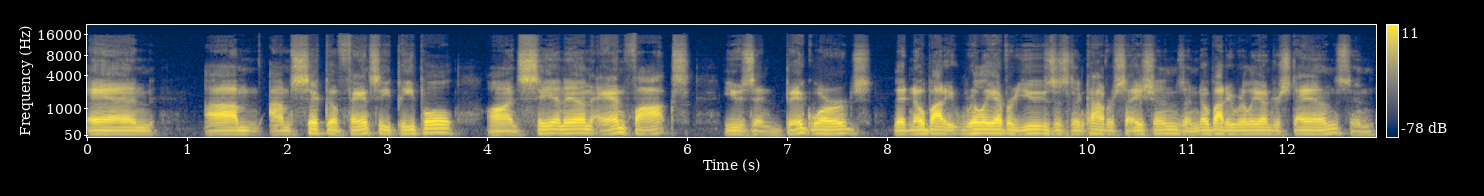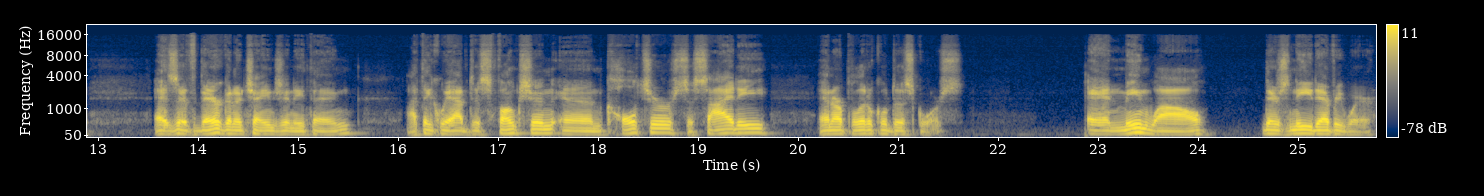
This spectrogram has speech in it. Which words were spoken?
And um, I'm sick of fancy people on CNN and Fox using big words that nobody really ever uses in conversations and nobody really understands and as if they're going to change anything. I think we have dysfunction in culture, society, and our political discourse. And meanwhile, there's need everywhere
